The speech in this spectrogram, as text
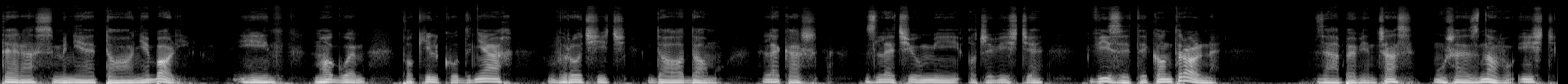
teraz mnie to nie boli i mogłem po kilku dniach wrócić do domu. Lekarz zlecił mi oczywiście wizyty kontrolne. Za pewien czas muszę znowu iść,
